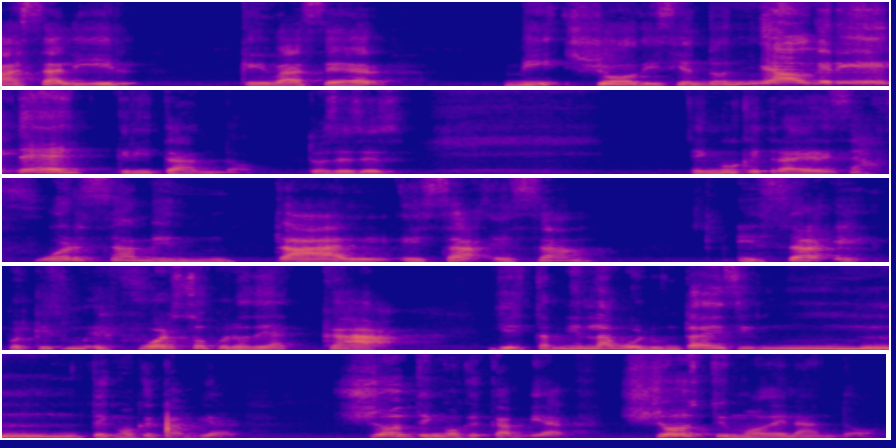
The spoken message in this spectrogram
va a salir, que va a ser mi, yo diciendo, no griten, gritando. Entonces es, tengo que traer esa fuerza mental, esa, esa, esa, eh, porque es un esfuerzo, pero de acá. Y es también la voluntad de decir, mm, tengo que cambiar, yo tengo que cambiar, yo estoy modelando.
